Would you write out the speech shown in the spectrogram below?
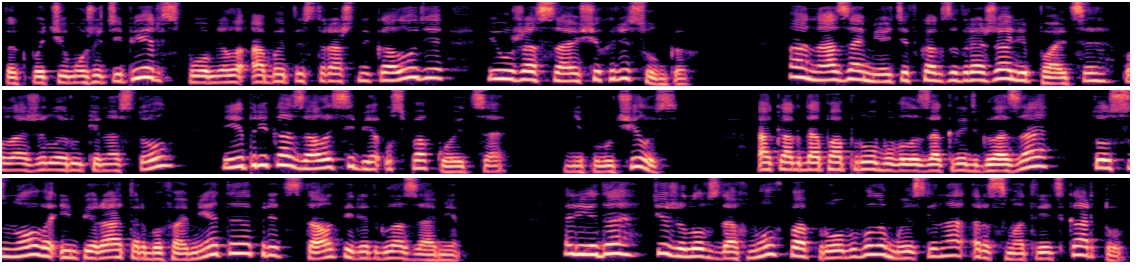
Так почему же теперь вспомнила об этой страшной колоде и ужасающих рисунках? Она, заметив, как задрожали пальцы, положила руки на стол и приказала себе успокоиться. Не получилось. А когда попробовала закрыть глаза, то снова император Бафомета предстал перед глазами. Лида, тяжело вздохнув, попробовала мысленно рассмотреть карту,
